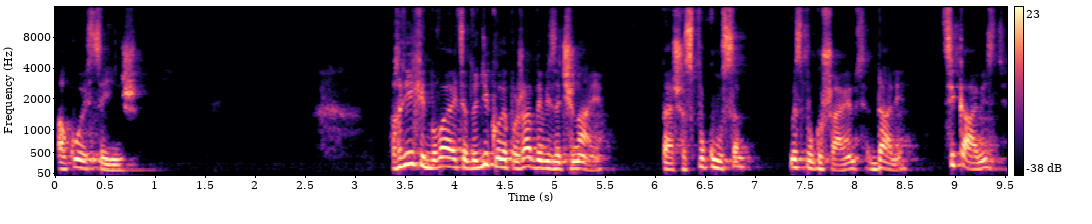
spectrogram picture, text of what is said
а в когось це інше. Гріх відбувається тоді, коли пожадливість зачинає. Перше спокуса. Ми спокушаємося. Далі цікавість.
